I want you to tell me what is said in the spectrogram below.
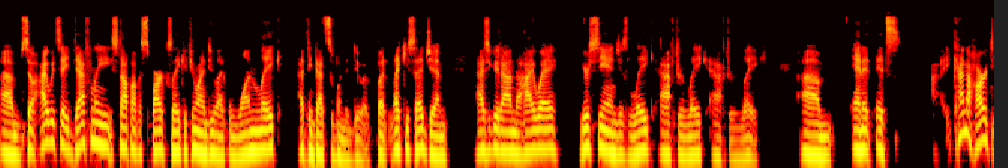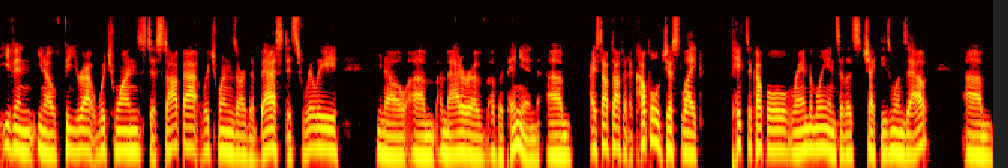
Um, so I would say definitely stop off at Sparks Lake if you want to do like one lake. I think that's the one to do it. But like you said, Jim, as you go down the highway, you're seeing just lake after lake after lake. Um, and it, it's kind of hard to even, you know, figure out which ones to stop at, which ones are the best. It's really, you know, um, a matter of, of opinion. Um, I stopped off at a couple just like picked a couple randomly and said, let's check these ones out. Um,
